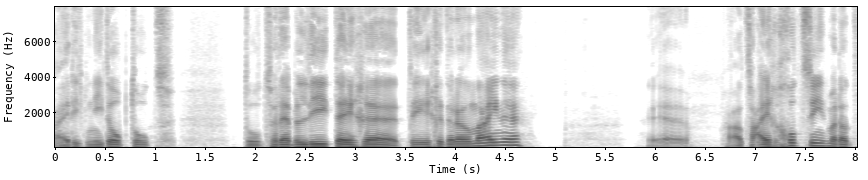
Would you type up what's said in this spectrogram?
Hij riep niet op tot, tot rebellie tegen, tegen de Romeinen. Uh, hij had zijn eigen godsdienst, maar dat,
